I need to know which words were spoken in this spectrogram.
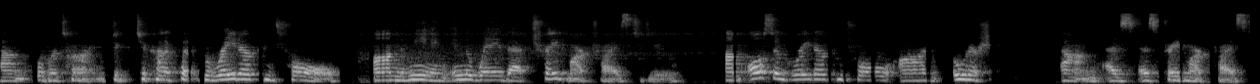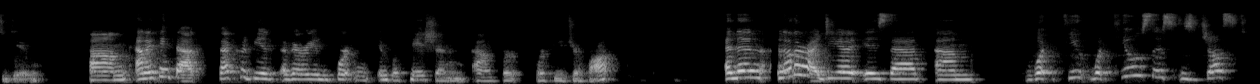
um, over time, to, to kind of put greater control on the meaning in the way that trademark tries to do. Um, also greater control on ownership um, as, as trademark tries to do. Um, and I think that that could be a, a very important implication um, for, for future thought. And then another idea is that um, what, fu what fuels this is just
